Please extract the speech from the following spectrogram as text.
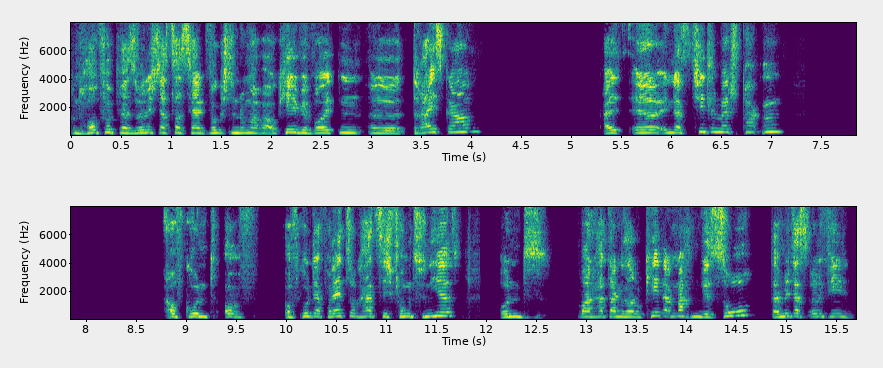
und hoffe persönlich, dass das halt wirklich eine Nummer war. Okay, wir wollten äh, 30er äh, in das Titelmatch packen. Aufgrund, auf, aufgrund der Verletzung hat es nicht funktioniert und man hat dann gesagt, okay, dann machen wir es so, damit das irgendwie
